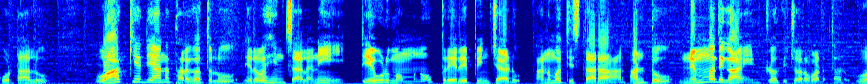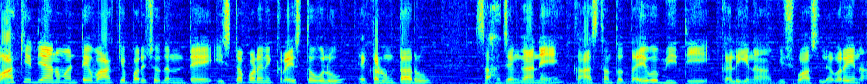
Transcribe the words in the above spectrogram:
కూటాలు వాక్య ధ్యాన తరగతులు నిర్వహించాలని దేవుడు మమ్మను ప్రేరేపించాడు. అనుమతిస్తారా? అంటూ నెమ్మదిగా ఇంట్లోకి జొరబడతారు. వాక్య ధ్యానం అంటే వాక్య పరిశోధన అంటే ఇష్టపడని క్రైస్తవులు ఎక్కడుంటారు? సహజంగానే కాస్తంత దైవభీతి కలిగిన విశ్వాసులు ఎవరైనా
